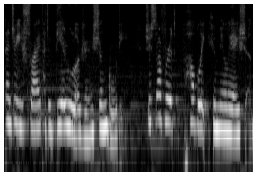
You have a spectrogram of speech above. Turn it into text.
但这一摔，她就跌入了人生谷底。She suffered public humiliation,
